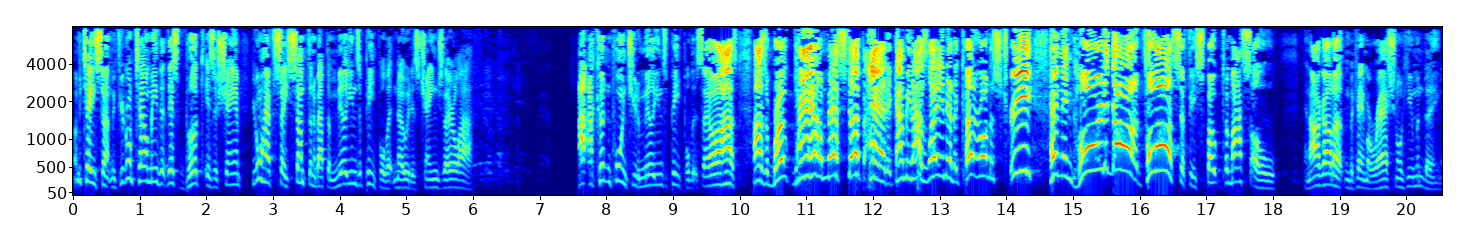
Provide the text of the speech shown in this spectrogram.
Let me tell you something. If you're going to tell me that this book is a sham, you're going to have to say something about the millions of people that know it has changed their life. I, couldn't point you to millions of people that say, oh, I was, I was a broke down, messed up addict. I mean, I was laying in a cutter on the street and then glory to God, philosophy spoke to my soul and I got up and became a rational human being.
